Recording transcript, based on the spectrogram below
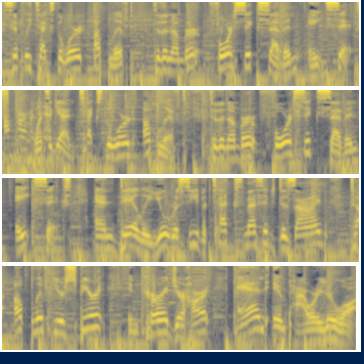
simply text the word uplift to the number 46786. Once again, text the word uplift to the number 46786. And daily you'll receive a text message designed to uplift your spirit, encourage your heart, and empower your walk.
